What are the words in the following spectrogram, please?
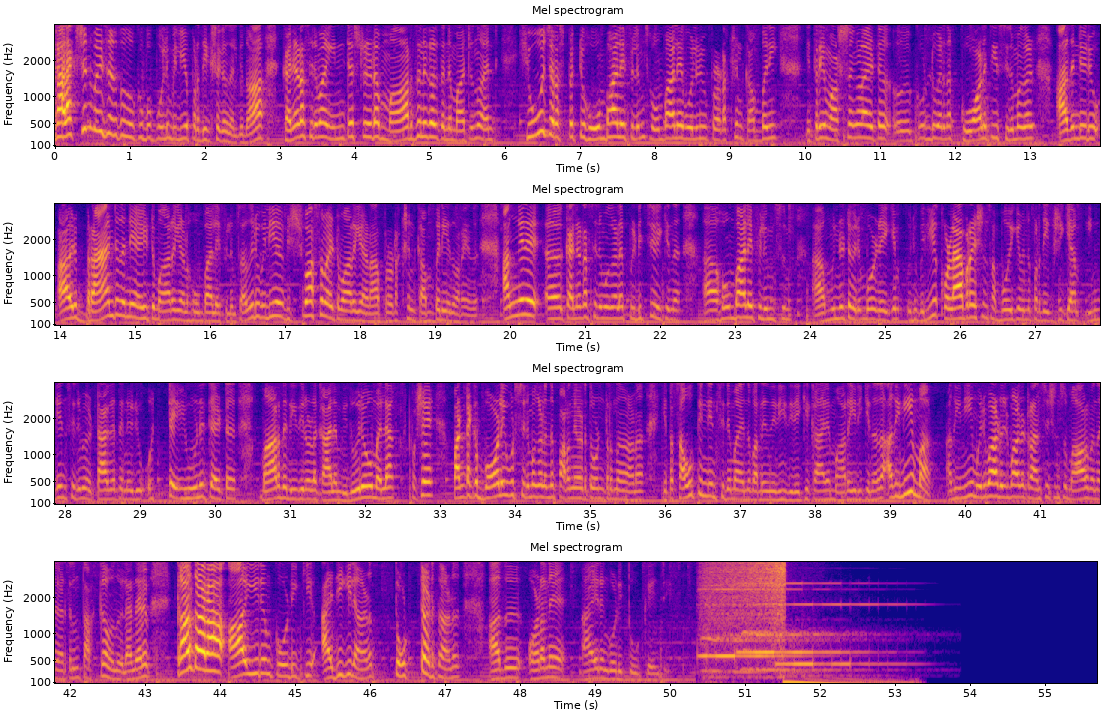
കളക്ഷൻ വൈസ് എടുത്ത് നോക്കുമ്പോൾ പോലും വലിയ പ്രതീക്ഷകൾ നൽകുന്നു. ആ കന്നഡ സിനിമ ഇൻഡസ്ട്രിയുടെ മാർജിനുകൾ തന്നെ മാറ്റുന്നു. And huge respect to Hombale films Hombale പോലൊരു പ്രൊഡക്ഷൻ കമ്പനി ഇത്രയും വർഷങ്ങളായിട്ട് കൊണ്ടുവരുന്ന ക്വാളിറ്റി സിനിമകൾ അതിന്റെ ഒരു ആ ഒരു ബ്രാൻഡ് തന്നെയായിട്ട് മാറുകയാണ് ഹോംബാലെ ഫിലിംസ് അതൊരു വലിയ വിശ്വാസമായിട്ട് മാറുകയാണ് ആ പ്രൊഡക്ഷൻ കമ്പനി എന്ന് പറയുന്നത്. അങ്ങനെ കന്നഡ സിനിമകളെ പിടിച്ചു വയ്ക്കുന്ന ഹോംബാലെ ഫിലിംസും മുന്നിട്ട് വരുമ്പോഴേക്കും ഒരു വലിയ കൊളാബറേഷൻ സംഭവിക്കുമെന്ന് പ്രതീക്ഷിക്കാം. ഇന്ത്യൻ സിനിമ ഒട്ടാകെ തന്നെ ഒരു ഒറ്റ യൂണിറ്റ് ആയിട്ട് മാറുന്ന രീതിയിലുള്ള കാലം വിദൂരവുമല്ല. പക്ഷേ പണ്ടൊക്കെ ബോളിവുഡ് സിനിമകൾ എന്ന് പറഞ്ഞെടുത്തുകൊണ്ടിരുന്നതാണ് ഇപ്പോൾ സൗത്ത് ഇന്ത്യൻ സിനിമ എന്ന് പറയുന്ന രീതിയിലേക്ക് കാലം മാറിയിരിക്കുന്നത്. അത് ഇനിയും മാറും. അത് ഇനിയും ഒരുപാട് ഒരുപാട് ട്രാൻസിഷൻസ് മാറുമെന്ന കാര്യത്തിലും തർക്കമൊന്നുമില്ല. എന്തായാലും കാന്താര ആയിരം കോടിക്ക് അരികിലാണ് തൊട്ടടുത്താണ് അത് ഉടനെ ആയിരം കോടി തൂക്കുകയും ചെയ്യും.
